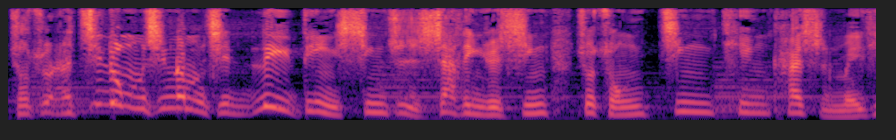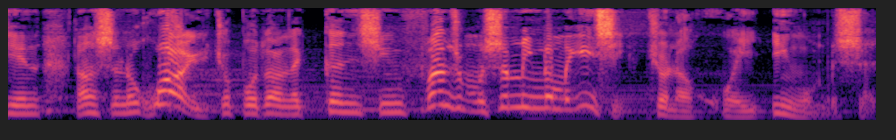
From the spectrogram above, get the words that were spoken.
求主来激动我们心，让我们一起立定心智，下定决心，就从今天开始，每天让神的话语就不断的更新翻转我们生命。那么一起就来回应我们的神。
